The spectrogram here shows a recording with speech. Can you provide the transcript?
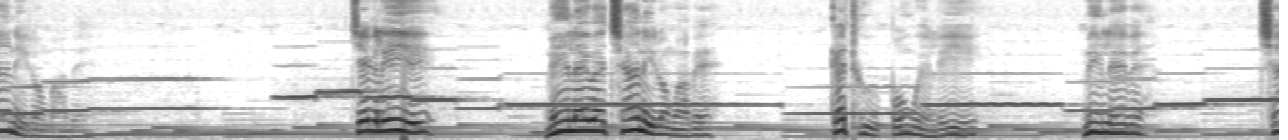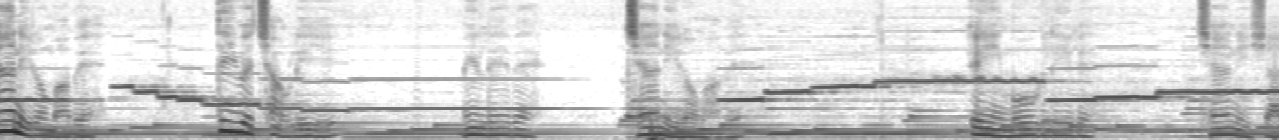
မ်းနေတော့မှာပဲ ကျဲကလေးရေမင်းလည်းပဲချမ်းနေတော့မှာပဲကတ်ထူပုံးဝင်လေးရေမင်းလည်းပဲချမ်းနေတော့မှာပဲတည့်ရွက်ချောက်လေးရေမင်းလည်းပဲချမ်းနေတော့မှာပဲအိမ်မိုးကလေးလည်းချမ်းနေရှာ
